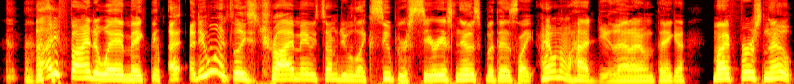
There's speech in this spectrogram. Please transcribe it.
I find a way to make the. I, I do want to at least try maybe some do like super serious notes, but then it's like I don't know how to do that. I don't think. Uh, my first note,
